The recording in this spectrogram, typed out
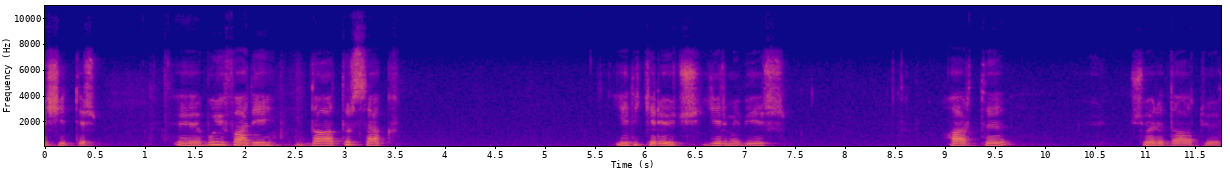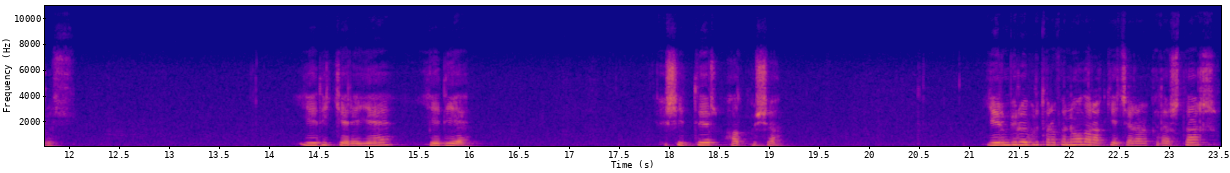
eşittir. E, bu ifadeyi dağıtırsak 7 kere 3 21 artı şöyle dağıtıyoruz. 7 kere y 7'ye eşittir 60'a. 21 öbür tarafa ne olarak geçer arkadaşlar?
